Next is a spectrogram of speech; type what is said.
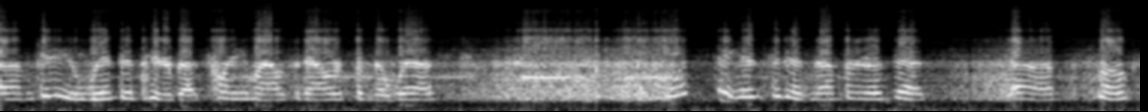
I'm getting a wind up here about 20 miles an hour from the west. What's the incident number of that uh, smoke?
